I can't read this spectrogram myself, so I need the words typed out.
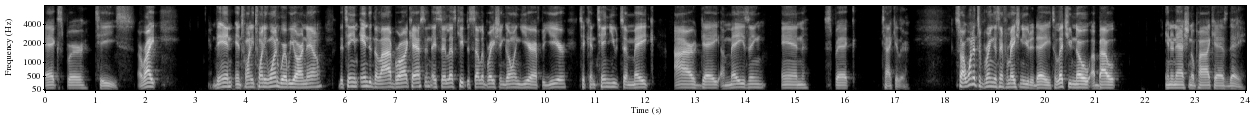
expertise. All right. Then in 2021, where we are now, the team ended the live broadcasting. They said, let's keep the celebration going year after year to continue to make our day amazing and spectacular. So I wanted to bring this information to you today to let you know about International Podcast Day.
